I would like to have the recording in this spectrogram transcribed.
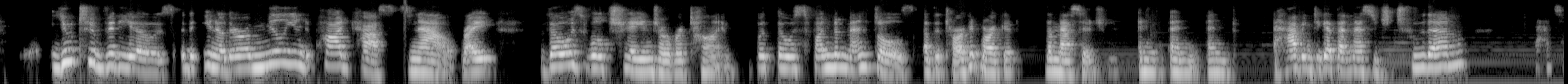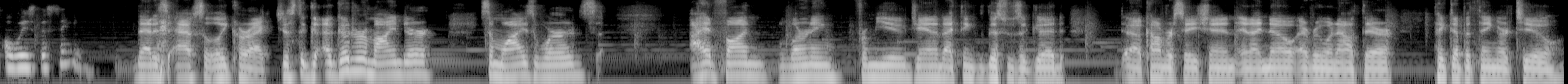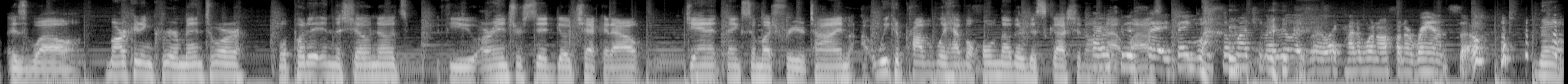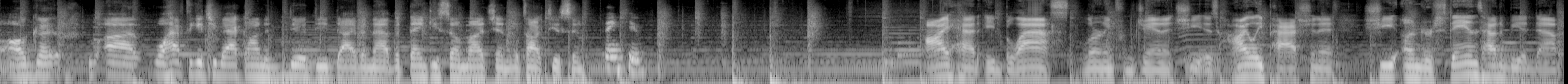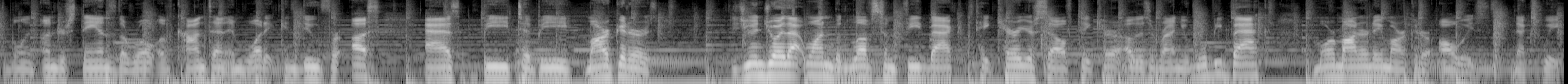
YouTube videos, you know, there are a million podcasts now, right? Those will change over time. But those fundamentals of the target market, the message, and and and having to get that message to them, that's always the same. That is absolutely correct. Just a, a good reminder, some wise words. I had fun learning from you, Janet. I think this was a good uh, conversation, and I know everyone out there picked up a thing or two as well. Marketing Career Mentor, we'll put it in the show notes. If you are interested, go check it out. Janet, thanks so much for your time. We could probably have a whole nother discussion on that. I was going to say thank you so much, and I realized I like kind of went off on a rant. So no, all good. Uh, we'll have to get you back on to do a deep dive in that. But thank you so much, and we'll talk to you soon. thank you. I had a blast learning from Janet. She is highly passionate. She understands how to be adaptable and understands the role of content and what it can do for us as B2B marketers. Did you enjoy that one? Would love some feedback. Take care of yourself, take care of others around you. We'll be back. More modern day marketer always next week.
